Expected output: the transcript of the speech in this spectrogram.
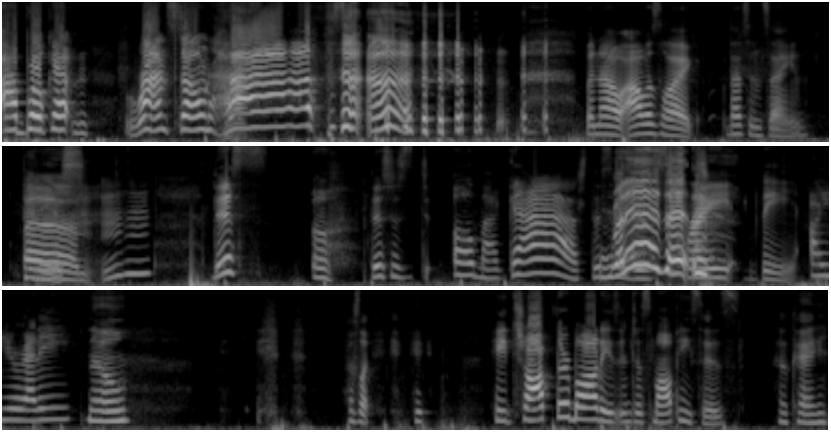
I broke out in rhinestone hives. uh-uh. but no, I was like, that's insane. That is. um, hmm This, ugh, this is, oh my gosh. This What is is it? crazy. Are you ready? No. I was like, he chopped their bodies into small pieces Okay.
